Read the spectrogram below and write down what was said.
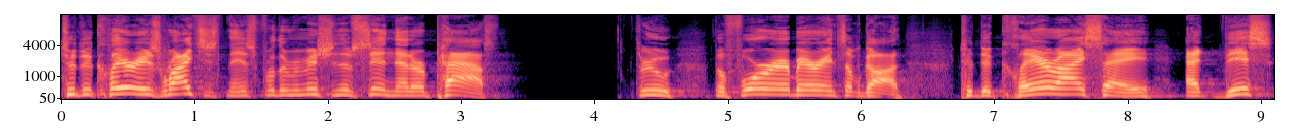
to declare his righteousness for the remission of sin that are past through the forbearance of God to declare, I say, at this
